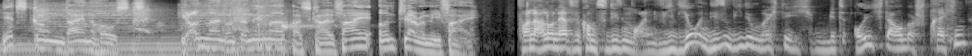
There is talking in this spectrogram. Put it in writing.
Jetzt kommen deine Hosts, die Online-Unternehmer Pascal Fay und Jeremy Fay. Freunde, hallo und herzlich willkommen zu diesem neuen Video. In diesem Video möchte ich mit euch darüber sprechen,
